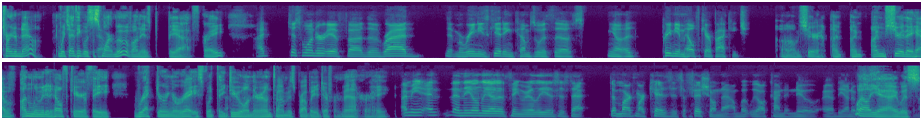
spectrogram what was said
turned him down, which I think was a Yeah. smart move on his behalf, right? I just wonder if uh, the ride that Marini's getting comes with a, s- you know, a premium healthcare package. Oh, I'm sure. I'm I'm I'm sure they have unlimited health care if they wreck during a race. What they do on their own time is probably a different matter, right? I mean, and then the only other thing really is is that the Mark Marquez is official now, but we all kind of knew uh, the under. Well, yeah, it was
